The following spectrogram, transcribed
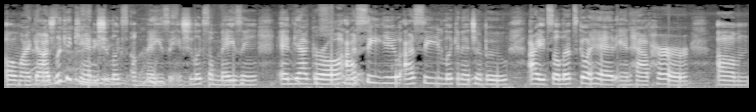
Oh my gosh, look at Candy. She looks amazing. She looks amazing. And yeah, girl, I see you. I see you looking at your boo. All right, so let's go ahead and have her um,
